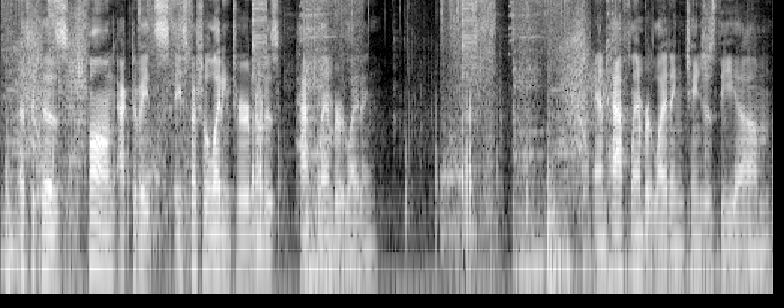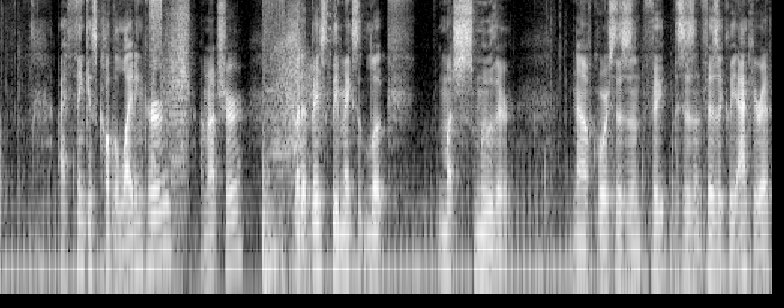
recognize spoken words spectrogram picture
That's because Phong activates a special lighting term known as half-Lambert lighting. And half-Lambert lighting changes the um, I think it's called the lighting curve. I'm not sure. But it basically makes it look much smoother. Now, of course, this isn't this isn't physically accurate,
